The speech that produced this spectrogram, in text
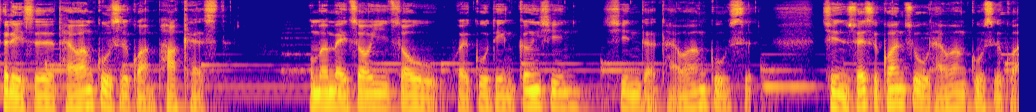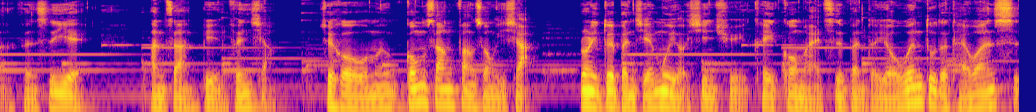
这里是台湾故事馆 Podcast，我们每周一、周五会固定更新新的台湾故事，请随时关注台湾故事馆粉丝页。按赞并分享。最后，我们工商放送一下。若你对本节目有兴趣，可以购买纸本的《有温度的台湾史》，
